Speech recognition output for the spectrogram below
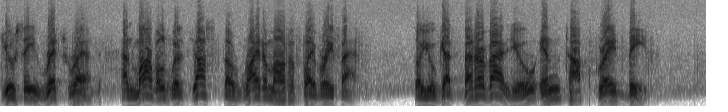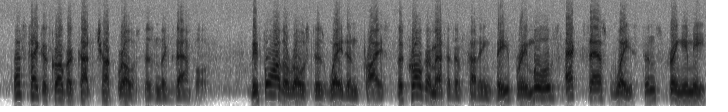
juicy, rich red, and marbled with just the right amount of flavory fat. So you get better value in top grade beef. Let's take a Kroger cut chuck roast as an example. Before the roast is weighed and priced, the Kroger method of cutting beef removes excess waste and stringy meat.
